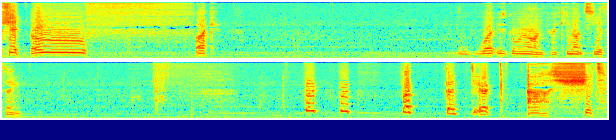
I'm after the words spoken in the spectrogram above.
Oh shit. Oh fuck. What is going on? I cannot see a thing. Fuck, fuck, fuck, god damn it. Ah, shit.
